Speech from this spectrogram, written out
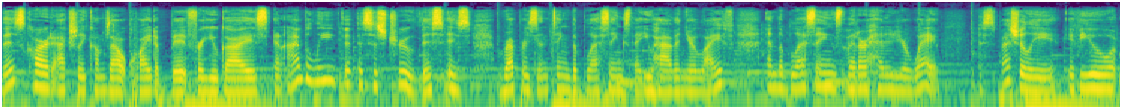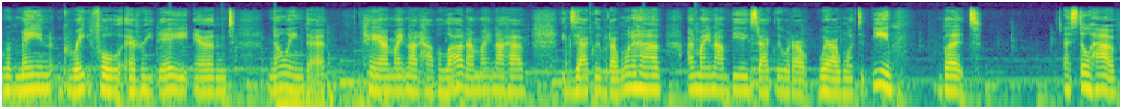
This card actually comes out quite a bit for you guys, and I believe that this is true. This is representing the blessings that you have in your life and the blessings that are headed your way, especially if you remain grateful every day and knowing that hey, I might not have a lot. I might not have exactly what I want to have. I might not be exactly what I, where I want to be, but I still have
